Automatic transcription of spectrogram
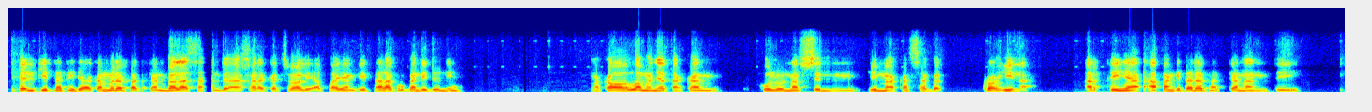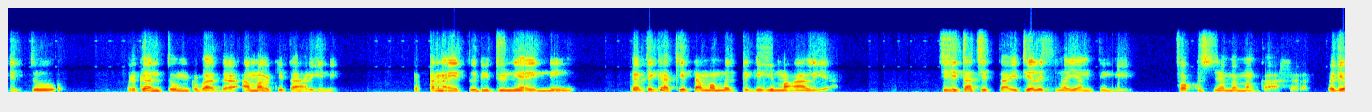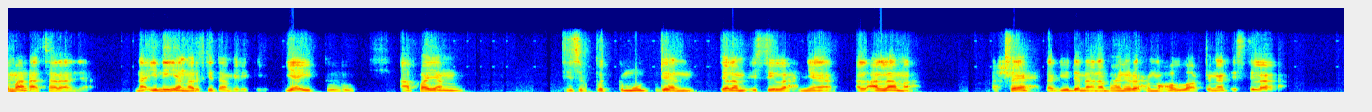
Dan kita tidak akan mendapatkan balasan di akhirat kecuali apa yang kita lakukan di dunia. Maka Allah menyatakan kullu nafsin bima kasabat rohina. Artinya apa yang kita dapatkan nanti itu bergantung kepada amal kita hari ini. Karena itu di dunia ini ketika kita memiliki hima aliyah, cita-cita idealisme yang tinggi, fokusnya memang ke akhirat. Bagaimana caranya? Nah ini yang harus kita miliki, yaitu apa yang disebut kemudian dalam istilahnya Al-Alama Syekh dan An-Nabhani rahimahullah dengan istilah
